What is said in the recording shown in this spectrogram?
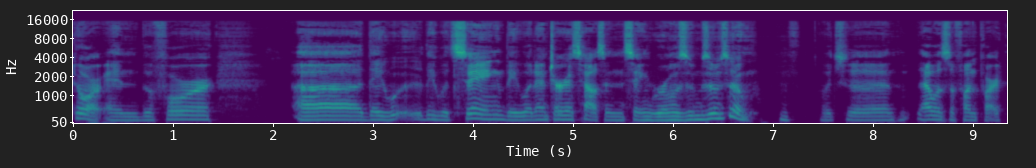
door, and before uh they they would sing they would enter his house and sing room zoom zoom zoom which uh that was the fun part.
